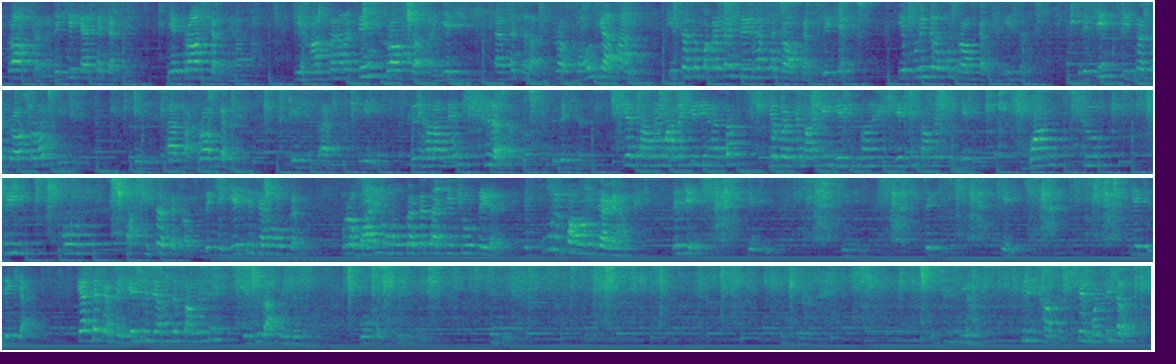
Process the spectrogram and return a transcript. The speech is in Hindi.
क्रॉस करना। देखिए कैसे करते हैं। ये क्रॉस करते हैं, ऐसा। ये हाथ कहाँ रखते हैं? क्रॉस करता है। ये ऐसे चलाते क्रॉस बहुत ही आसान। इस तरह से पकड़ते हैं, फिर इधर से क्रॉस करते देखिए। ये पूरी तरह से क्रॉस करते हैं। इस तरह से। देखिए, इस तरह से क्रॉस हो रहा है। ऐसा क्रॉस करते हैं। ये फिर यहाँ लाते हैं। फिर ऐसा क्रॉस करते देखिए ये सामने मारने के लिए ऐसा। ये बढ़ के मारेंगे। ये चीज़ मारेंगे। ये चीज़ सामने ये वन टू थ्री फोर इस तरह से क्रॉस देखिए, ये चीज़ यहाँ मूव करते हैं पूरा बॉडी को मूव करते हैं ताकि चोट नहीं लगे। ये पूरे पावर से जाएगा यहाँ पे। देखिए, ये चीज़ ये चीज़, देखिए, ये ये चीज़, देखिए आप। कैसे करते हैं? ये चीज़ यहाँ से सामने से ये चीज़ आते हैं वो ये चीज़ फिर इस हाथ से। वैसे चला।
